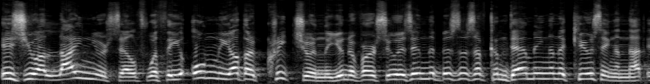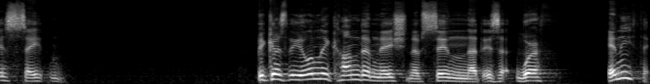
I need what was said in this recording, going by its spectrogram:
is you align yourself with the only other creature in the universe who is in the business of condemning and accusing, and that is Satan. Because the only condemnation of sin that is worth anything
